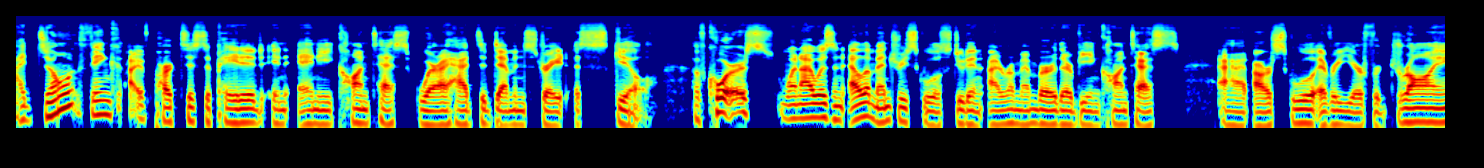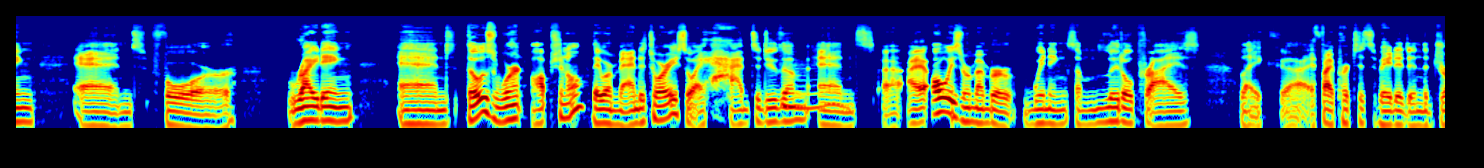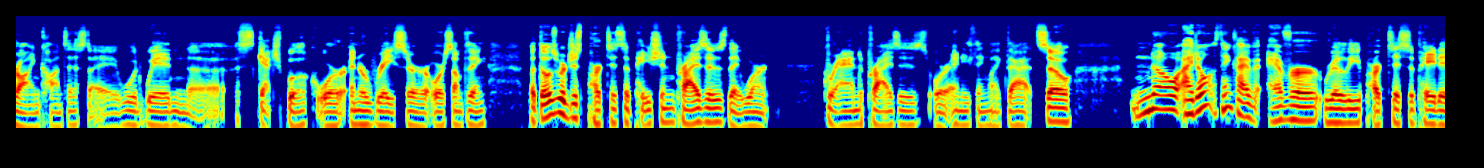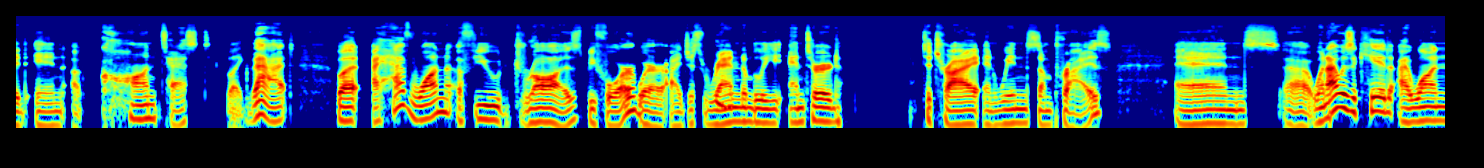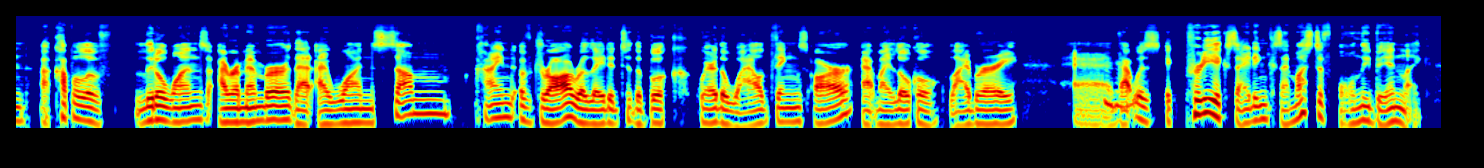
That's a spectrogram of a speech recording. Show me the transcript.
I don't think I've participated in any contests where I had to demonstrate a skill. Of course, when I was an elementary school student, I remember there being contests at our school every year for drawing and for writing. And those weren't optional, they were mandatory. So I had to do them. Mm. And uh, I always remember winning some little prize. Like uh, if I participated in the drawing contest, I would win a sketchbook or an eraser or something. But those were just participation prizes. They weren't grand prizes or anything like that. So, no, I don't think I've ever really participated in a contest like that. But I have won a few draws before where I just randomly entered to try and win some prize. And uh, when I was a kid, I won a couple of little ones. I remember that I won some kind of draw related to the book Where the Wild Things Are at my local library. And that was pretty exciting because I must have only been like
